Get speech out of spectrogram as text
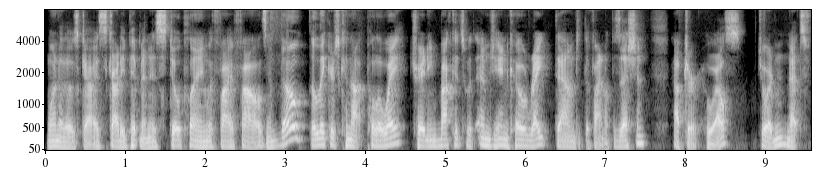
one of those guys, Scottie Pippen, is still playing with five fouls. And though the Lakers cannot pull away, trading buckets with MJ and Co. right down to the final possession, after who else? Jordan nets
